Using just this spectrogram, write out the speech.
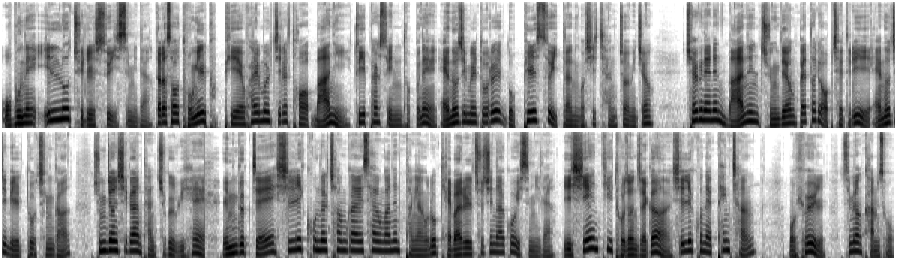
5분의 1로 줄일 수 있습니다. 따라서 동일 부피의 활물질을 더 많이 투입할 수 있는 덕분에 에너지 밀도를 높일 수 있다는 것이 장점이죠. 최근에는 많은 중대형 배터리 업체들이 에너지 밀도 증가, 충전 시간 단축을 위해 음극재에 실리콘을 첨가해 사용하는 방향으로 개발을 추진하고 있습니다. 이 CNT 도전제가 실리콘의 팽창, 뭐 효율, 수명 감소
